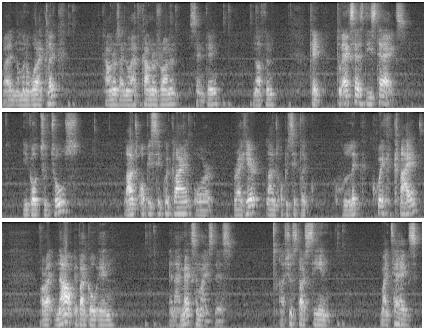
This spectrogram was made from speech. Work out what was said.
right? No matter what I click, counters, I know I have counters running, same thing, nothing. Okay, to access these tags, you go to Tools, Launch OPC Quick Client, or right here, Launch OPC Quick, Quick, Quick Client, all right, now if I go in and I maximize this, I should start seeing my tags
